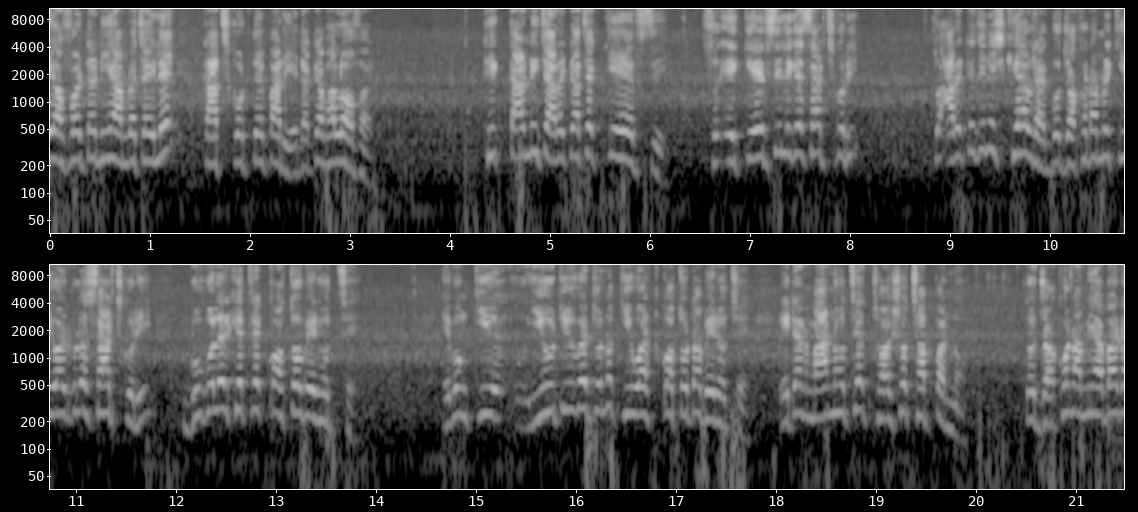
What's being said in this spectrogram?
এই অফারটা নিয়ে আমরা চাইলে কাজ করতে পারি। এটা একটা ভালো অফার ঠিক তার নিচে আরেকটা আছে কেএফসি সো এই কেএফসি লিখে সার্চ করি। তো আরেকটা জিনিস খেয়াল রাখব, যখন আমরা কিওয়ার্ডগুলো সার্চ করি গুগলের ক্ষেত্রে কত বের হচ্ছে? এবং কি, ইউটিউবের জন্য কিওয়ার্ড কতটা বের হচ্ছে? এটার মান হচ্ছে ছয়শো ছাপ্পান্ন। তো যখন আমি আবার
